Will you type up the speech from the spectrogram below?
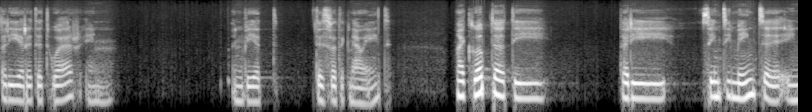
dat die Here dit hoor en en weet dis wat ek nou het. Maar ek hoop dat die dat die sentimente en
